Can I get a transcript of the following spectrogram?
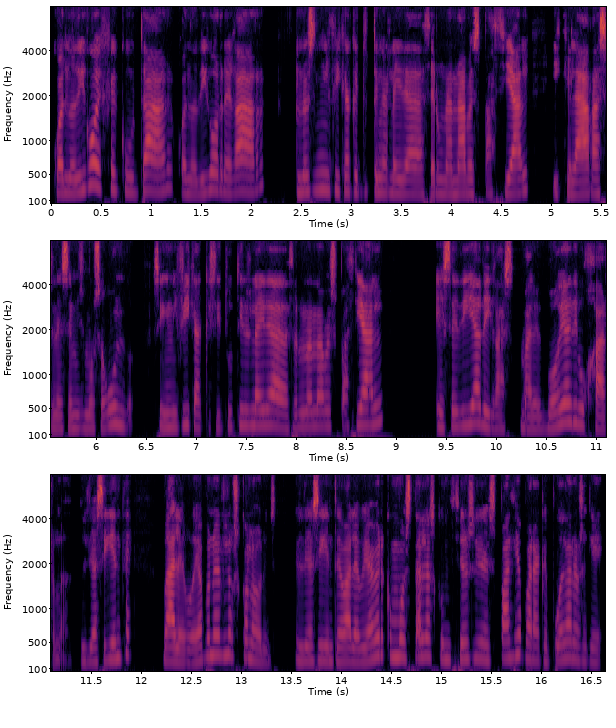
cuando digo ejecutar, cuando digo regar, no significa que tú tengas la idea de hacer una nave espacial y que la hagas en ese mismo segundo. Significa que si tú tienes la idea de hacer una nave espacial, ese día digas, vale, voy a dibujarla. El día siguiente, vale, voy a poner los colores. El día siguiente, vale, voy a ver cómo están las condiciones en el espacio para que pueda no sé qué.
